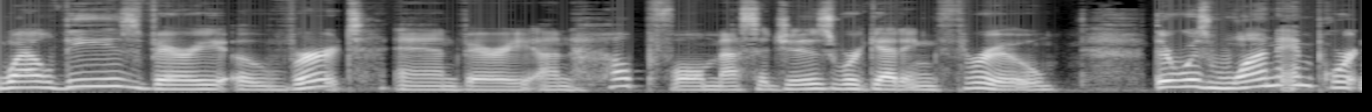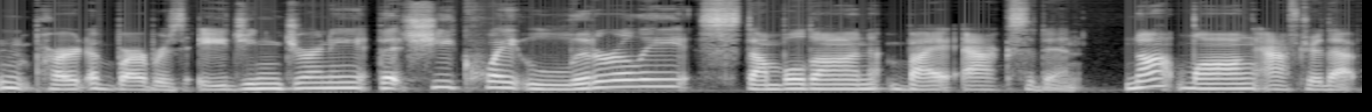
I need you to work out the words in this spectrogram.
while these very overt and very unhelpful messages were getting through, there was one important part of Barbara's aging journey that she quite literally stumbled on by accident, not long after that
